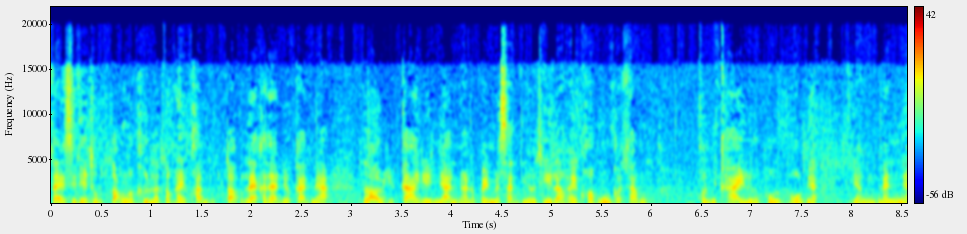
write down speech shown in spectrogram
แต่สิ่งที่ถูกต้องก็คือเราต้องให้ความถูกต้อง และขณะเดียวกันเนี่ยเรากล้ายืนยันค่ะเราเป็นบริษัทเดียวที่เราให้ข้อมูลกับทางคนไข้หรือผู้บริโภคเนี่ยอย่างแม่นย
